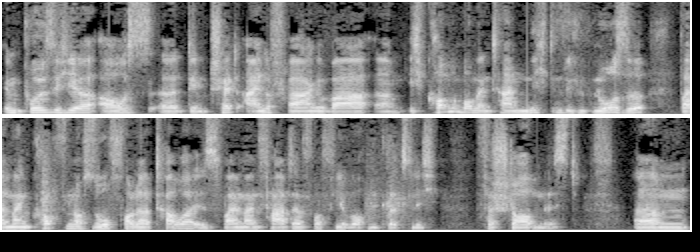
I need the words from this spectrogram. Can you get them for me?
Impulse hier aus äh, dem Chat. Eine Frage war, äh, ich komme momentan nicht in die Hypnose, weil mein Kopf noch so voller Trauer ist, weil mein Vater vor vier Wochen plötzlich verstorben ist. Ähm,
